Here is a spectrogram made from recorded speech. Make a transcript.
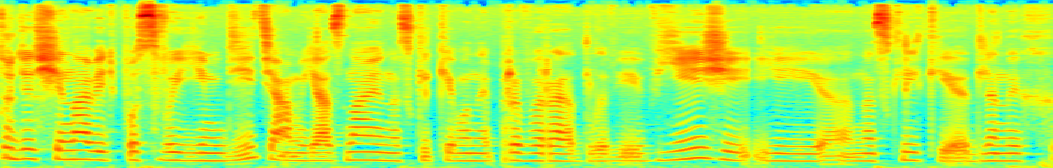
судячи навіть по своїм дітям, я знаю, наскільки вони привередливі в їжі, і е, наскільки для них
